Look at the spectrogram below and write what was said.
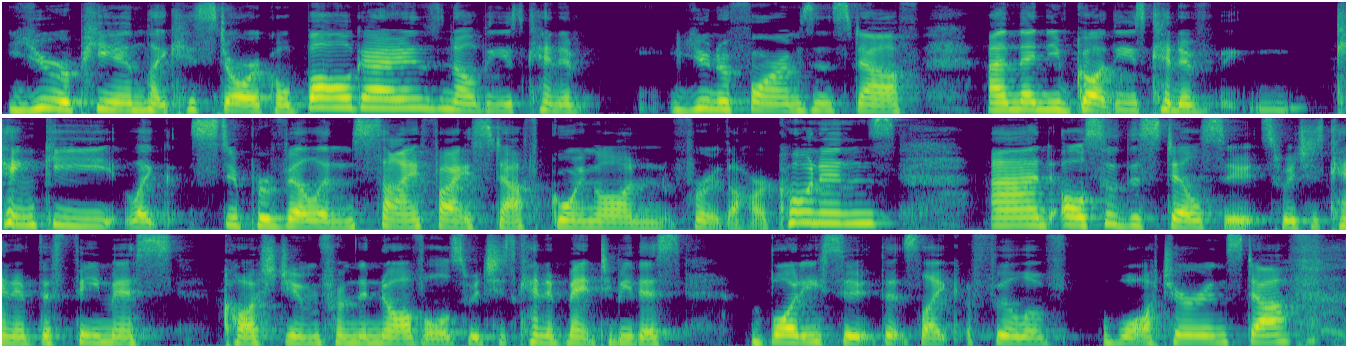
European like historical ball gowns and all these kind of uniforms and stuff. And then you've got these kind of kinky, like supervillain sci-fi stuff going on for the Harkonnens. And also the still suits, which is kind of the famous costume from the novels, which is kind of meant to be this bodysuit that's like full of water and stuff,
